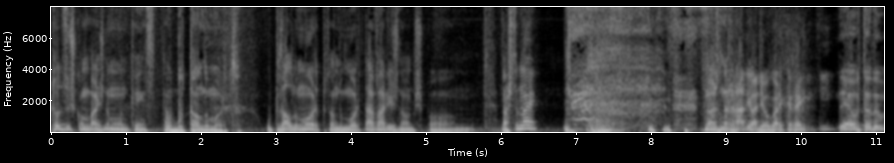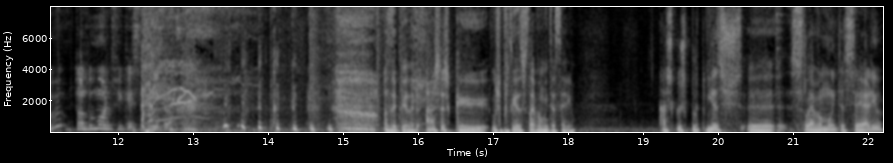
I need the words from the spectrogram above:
todos os comboios no mundo têm esse o botão. botão do morto. O pedal do morto, o botão do morto, há vários nomes. Pô. Nós também. Nós na rádio, olha, eu agora carrego aqui É o botão do. botão do morto, fica sem micro. Ó Zé Pedro, achas que os portugueses se levam muito a sério? Acho que os portugueses eh, se levam muito a sério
